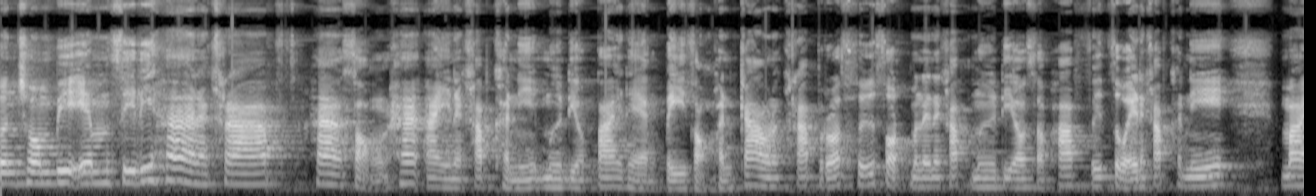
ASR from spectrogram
วนชม BM ซีรีส์5นะครับ 525i นะครับ คันนี้มือเดียวป้ายแดงปี 2009 นะครับ รถซื้อสดมาเลยนะครับ มือเดียวสภาพสวยๆนะครับ คันนี้ไม่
